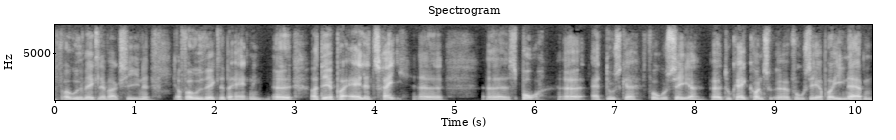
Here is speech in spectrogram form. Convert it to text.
for at udvikle vaccine og for at udvikle behandling. Øh, og det er på alle tre øh, øh, spor, øh, at du skal fokusere. Øh, du kan ikke kun øh, fokusere på en af dem.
